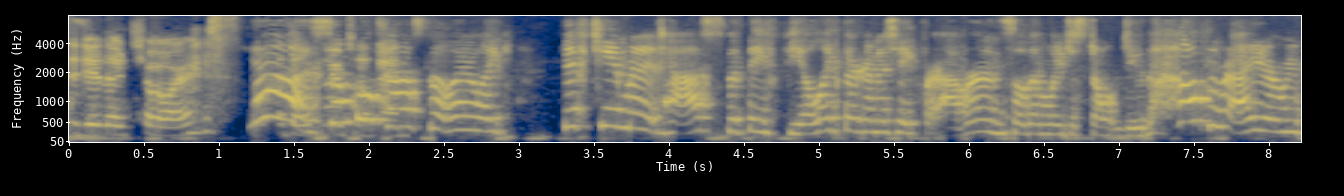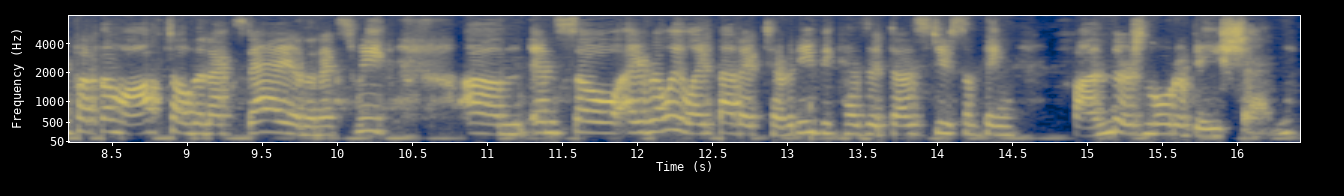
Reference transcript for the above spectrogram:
to do their chores. Yeah, simple tasks that are like 15 minute tasks, but they feel like they're going to take forever. And so then we just don't do that, right? Or we put them off till the next day or the next week. Um, and so I really like that activity because it does do something fun. There's motivation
